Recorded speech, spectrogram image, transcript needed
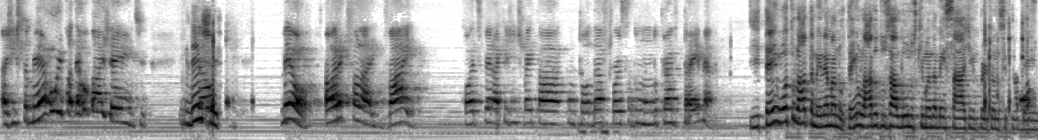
a gente também é ruim para derrubar a gente. Então, Deixa. meu, a hora que falarem vai, pode esperar que a gente vai estar tá com toda a força do mundo para ir mesmo. E tem o outro lado também, né, Manu? Tem o lado dos alunos que mandam mensagem perguntando se tá bem.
